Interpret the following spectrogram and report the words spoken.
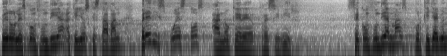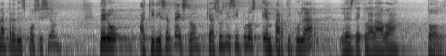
pero les confundía a aquellos que estaban predispuestos a no querer recibir. Se confundían más porque ya había una predisposición. Pero aquí dice el texto que a sus discípulos en particular les declaraba todo.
